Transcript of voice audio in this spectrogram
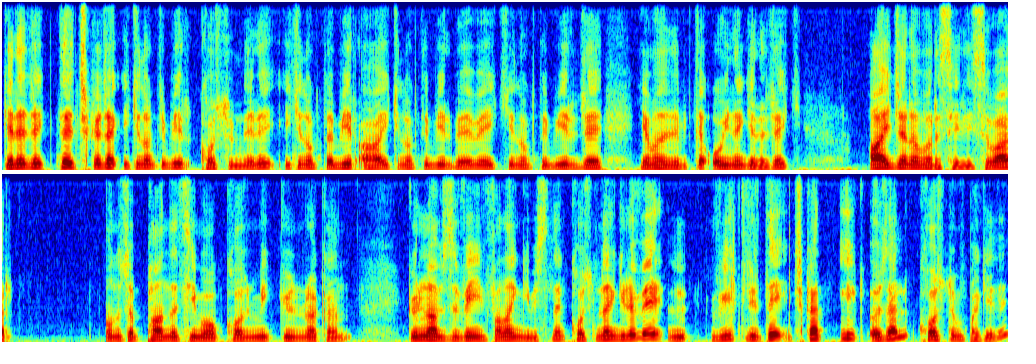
gelecekte çıkacak 2.1 kostümleri 2.1A, 2.1B ve 2.1C Yaman ile birlikte oyuna gelecek. Ay Canavarı serisi var. Ondan sonra Panda Timo, Kozmik Gün Rakan, Gönül Avcısı Vayne falan gibisinden kostümler geliyor ve Wild Rift'te çıkan ilk özel kostüm paketi.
